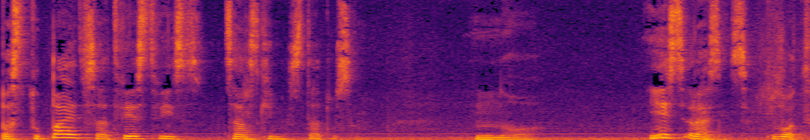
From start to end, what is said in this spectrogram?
поступает в соответствии с царским статусом. Но есть разница. И вот,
